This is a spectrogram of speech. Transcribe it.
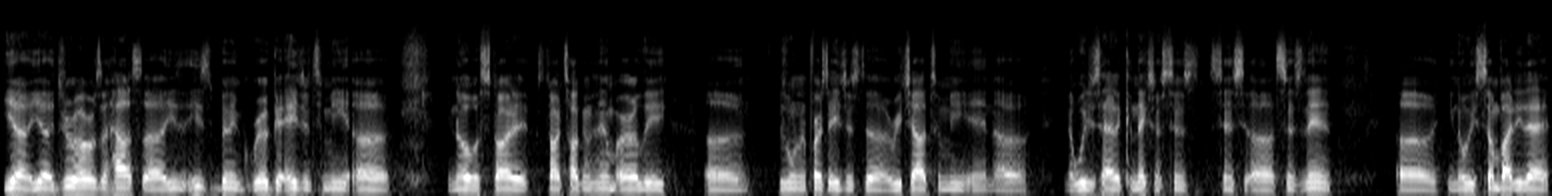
Yeah, yeah. Drew Rosenhaus, uh, he's he's been a real good agent to me. Uh, you know, started started talking to him early. Uh, he was one of the first agents to reach out to me, and uh, you know, we just had a connection since since uh, since then. Uh, you know, he's somebody that,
